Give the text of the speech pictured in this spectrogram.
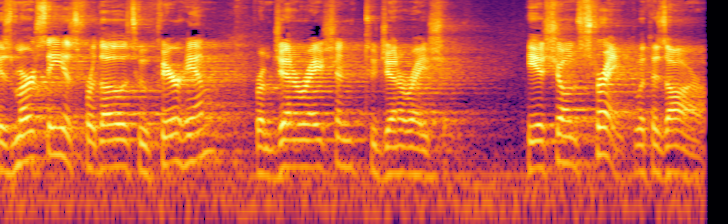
His mercy is for those who fear him from generation to generation. He has shown strength with his arm.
